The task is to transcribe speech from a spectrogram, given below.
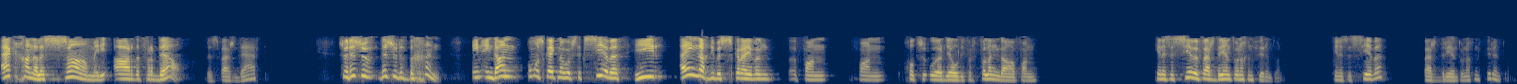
Ek gaan hulle saam met die aarde verdel. Dis vers 13. So dis hoe dis hoe dit begin. En en dan kom ons kyk na hoofstuk 7. Hier eindig die beskrywing van van God se oordeel, die vervulling daarvan. Genesis 7 vers 23 en 24. Genesis 7 vers 23 en 24.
